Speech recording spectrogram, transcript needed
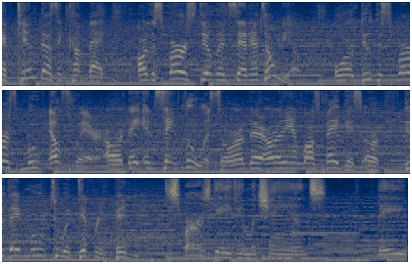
If Tim doesn't come back, are the Spurs still in San Antonio? Or do the Spurs move elsewhere? Are they in St. Louis? Or are they, are they in Las Vegas? Or do they move to a different venue? The Spurs gave him a chance. They,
